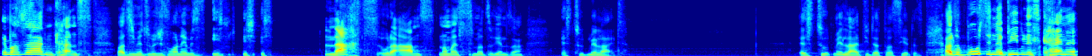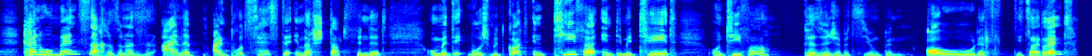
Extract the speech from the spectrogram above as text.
immer sagen kannst, was ich mir zum Beispiel vornehme, ist, ich, ich, ich, nachts oder abends nochmal ins Zimmer zu gehen und sagen, es tut mir leid. Es tut mir leid, wie das passiert ist. Also Buße in der Bibel ist keine, keine Momentsache, sondern es ist eine, ein Prozess, der immer stattfindet und mit, wo ich mit Gott in tiefer Intimität und tiefer persönlicher Beziehung bin. Oh, das, die Zeit rennt.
